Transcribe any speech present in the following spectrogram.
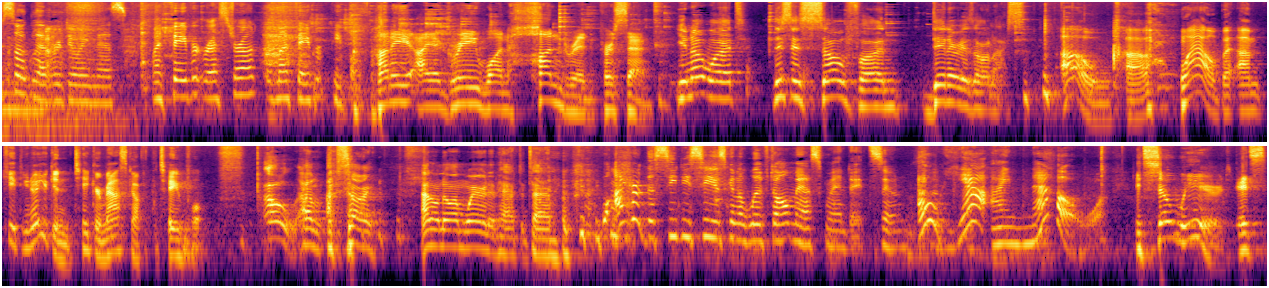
I'm so glad we're doing this. My favorite restaurant with my favorite people. Honey, I agree 100%. You know what? This is so fun. Dinner is on us. Oh, uh, wow. But um, Keith, you know you can take your mask off at the table. Oh, I'm, I'm sorry. I don't know I'm wearing it half the time. Well, I heard the CDC is going to lift all mask mandates soon. Oh, yeah, I know. It's so weird. It's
